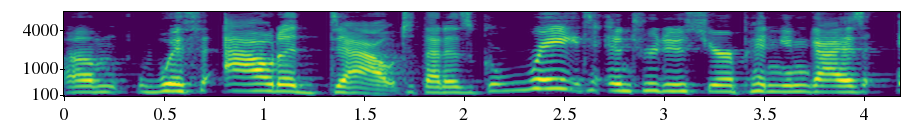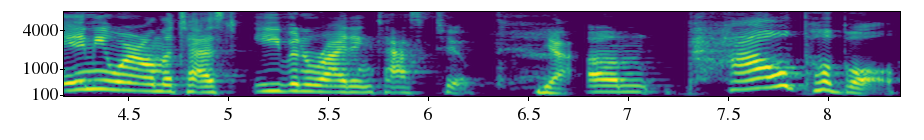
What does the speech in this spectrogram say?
um, without a doubt. That is great to introduce your opinion guys anywhere on the test even writing task two. Yeah. um palpable.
